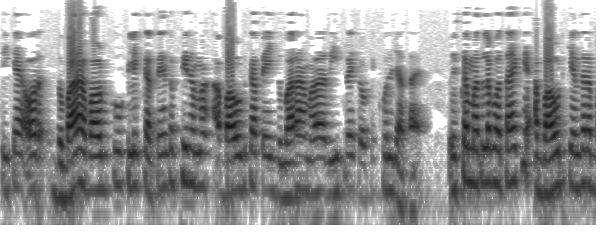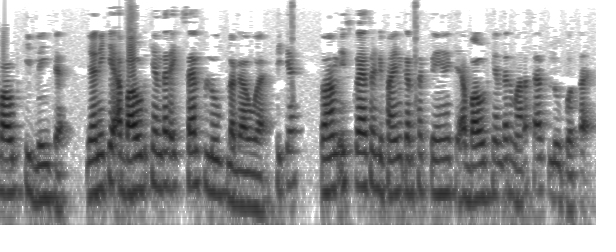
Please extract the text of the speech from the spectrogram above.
ठीक है, और दोबारा अबाउट को क्लिक करते हैं तो फिर हम अबाउट का पेज दोबारा हमारा रिफ्रेश होकर खुल जाता है। तो इसका मतलब होता है कि अबाउट के अंदर अबाउट की लिंक है। यानी कि अबाउट के अंदर एक सेल्फ लूप लगा हुआ है, ठीक है? तो हम इसको ऐसे डिफाइन कर सकते हैं कि अबाउट के अंदर हमारा सेल्फ लूप होता है।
